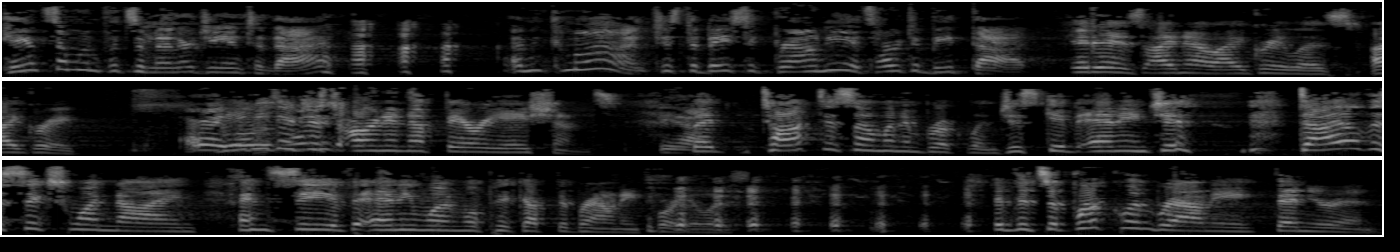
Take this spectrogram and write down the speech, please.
Can't someone put some energy into that? I mean, come on, just a basic brownie. It's hard to beat that. It is. I know. I agree, Liz. I agree. All right, Maybe well, there just aren't enough variations. Yeah. But talk to someone in Brooklyn. Just give any, just dial the 619 and see if anyone will pick up the brownie for you, Liz. if it's a Brooklyn brownie, then you're in.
